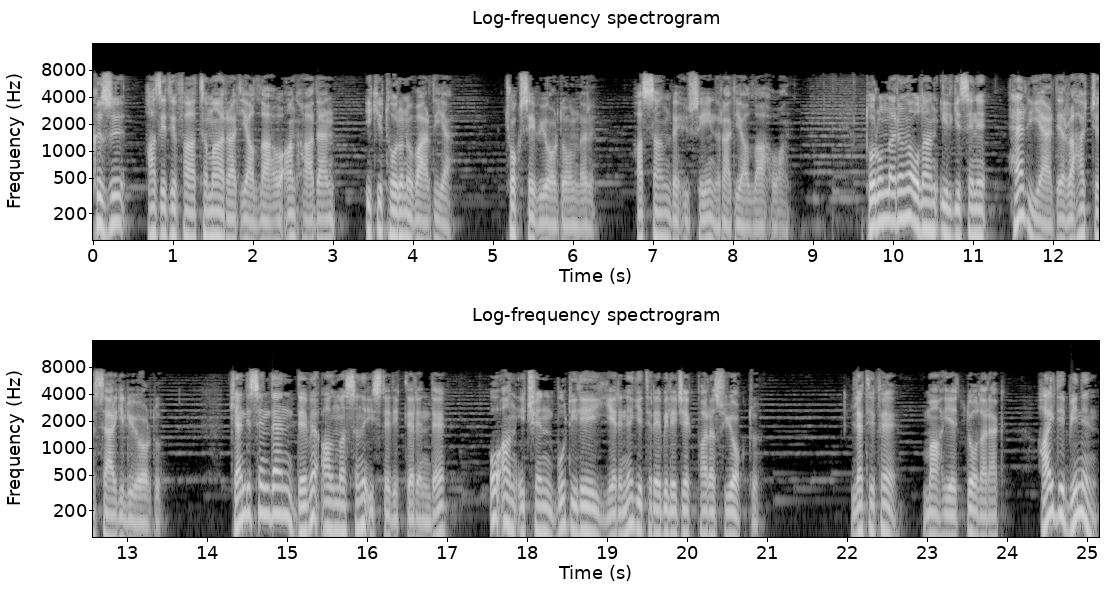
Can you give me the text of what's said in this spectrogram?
Kızı Hazreti Fatıma radıyallahu anhadan iki torunu vardı ya, çok seviyordu onları. Hasan ve Hüseyin radıyallahu an. Torunlarına olan ilgisini her yerde rahatça sergiliyordu. Kendisinden deve almasını istediklerinde, o an için bu dileği yerine getirebilecek parası yoktu. Latife, mahiyetli olarak, haydi binin,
